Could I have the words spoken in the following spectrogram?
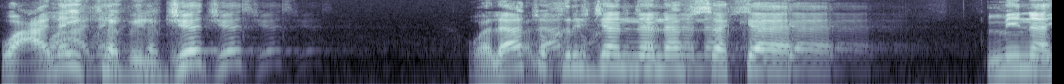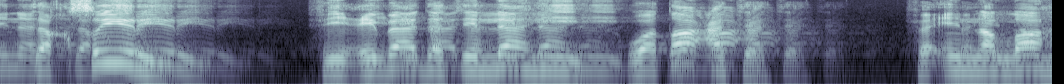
وعليك بالجد ولا تخرجن نفسك من التقصير في عبادة الله وطاعته. فإن الله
